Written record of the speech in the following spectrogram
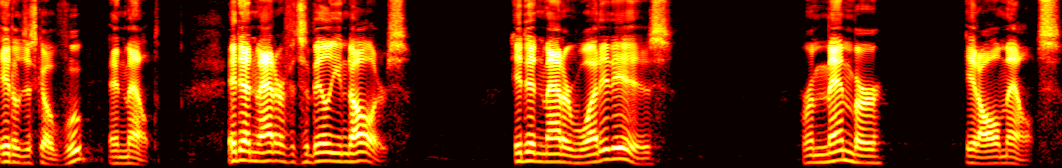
It'll just go whoop and melt. It doesn't matter if it's a billion dollars, it doesn't matter what it is. Remember, it all melts.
